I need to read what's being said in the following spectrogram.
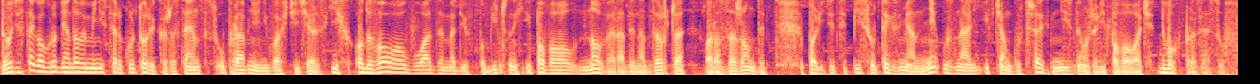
20 grudnia nowy minister kultury, korzystając z uprawnień właścicielskich, odwołał władze mediów publicznych i powołał nowe rady nadzorcze oraz zarządy. Politycy PiSu tych zmian nie uznali i w ciągu trzech dni zdążyli powołać dwóch prezesów.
